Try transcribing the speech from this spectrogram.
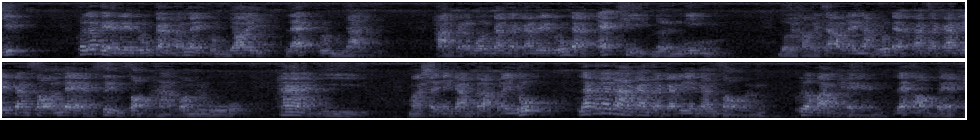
คิด เพื่อแลกเปลี่ยนเรียนรู้กันทั้งในกลุ่มย่อย และกลุ่มใหญ่ ผ่านกระบวนการจัดการเรียนรู้แบบ active learning โดยข้าพเจ้าได้นำรูปแบบการจัดการเรียนการสอนแบบสืบสอบหาความรู้ 5E มาใช้ในการปรับประยุกต์ และพัฒนาการจัดการเรียนการสอน เพื่อวางแผนและออกแบบแผ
